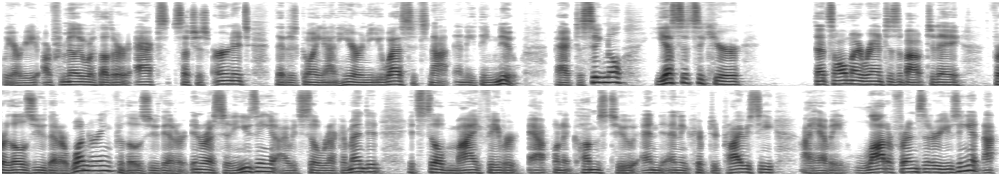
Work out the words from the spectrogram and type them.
We already are familiar with other acts such as Earn-It that is going on here in the US. It's not anything new. Back to Signal. Yes, it's secure. That's all my rant is about today. For those of you that are wondering, for those of you that are interested in using it, I would still recommend it. It's still my favorite app when it comes to end-to-end -end encrypted privacy. I have a lot of friends that are using it, not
